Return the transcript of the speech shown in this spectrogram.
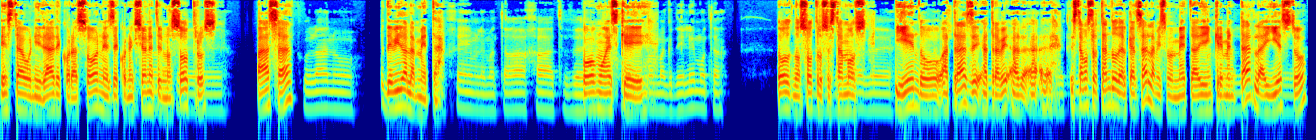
esta unidad de corazones, de conexión entre nosotros, pasa debido a la meta. ¿Cómo es que todos nosotros estamos yendo atrás de, a través, estamos tratando de alcanzar la misma meta, de incrementarla y esto,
